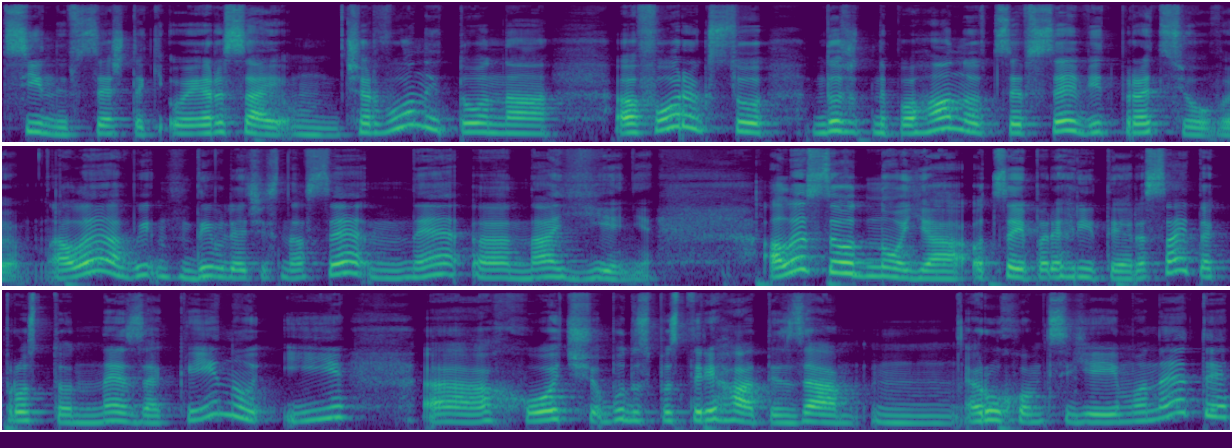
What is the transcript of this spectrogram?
ціни все ж таки ой, RSI червоний, то на е, Форексу досить непогано це все відпрацьовує. Але ви, дивлячись на все, не е, на єні. Але все одно я оцей перегрітий RSI так просто не закину і е, хочу, буду спостерігати за м, рухом цієї монети.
